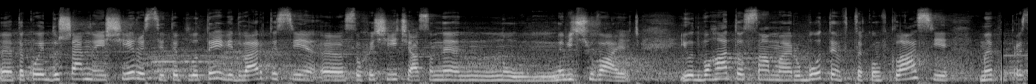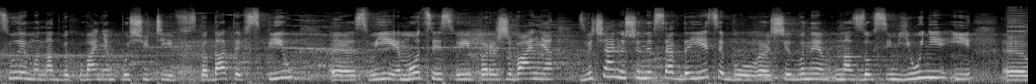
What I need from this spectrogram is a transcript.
е, такої душевної щирості, теплоти, відвертості е, слухачі часом не, ну, не відчувають. І от багато саме роботи в такому в класі ми працюємо над вихованням почуттів, складати в спів е, свої емоції, свої переживання. Звичайно, що не все вдається, бо ще вони в нас зовсім юні і е,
